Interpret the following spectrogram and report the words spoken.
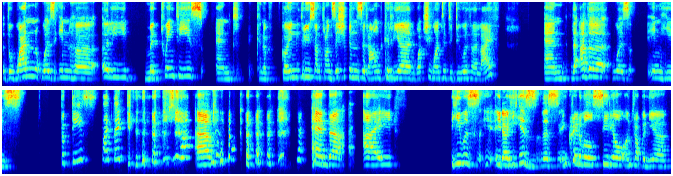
The one was in her early mid 20s and kind of going through some transitions around career and what she wanted to do with her life. And the other was in his 50s, I think. um, and uh, I, he was, you know, he is this incredible serial entrepreneur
